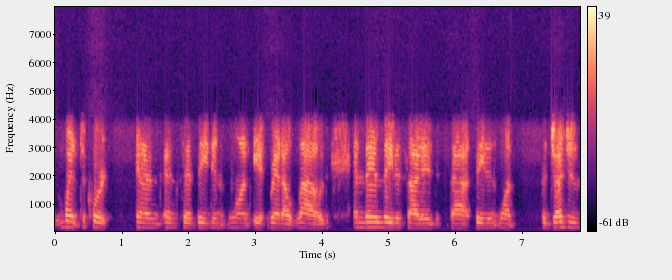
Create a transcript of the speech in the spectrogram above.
went to court and and said they didn't want it read out loud, and then they decided that they didn't want the judges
